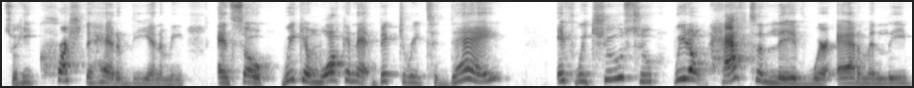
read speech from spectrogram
So he crushed the head of the enemy. And so we can walk in that victory today if we choose to, we don't have to live where Adam and Eve,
